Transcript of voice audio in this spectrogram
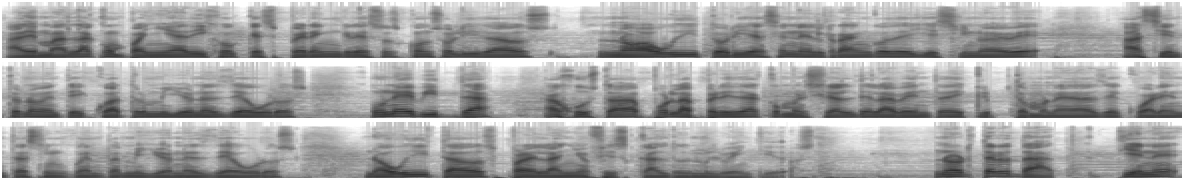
Además, la compañía dijo que espera ingresos consolidados, no auditorías en el rango de 19 a 194 millones de euros, una EBITDA ajustada por la pérdida comercial de la venta de criptomonedas de 40 a 50 millones de euros no auditados para el año fiscal 2022. Norterdat tiene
